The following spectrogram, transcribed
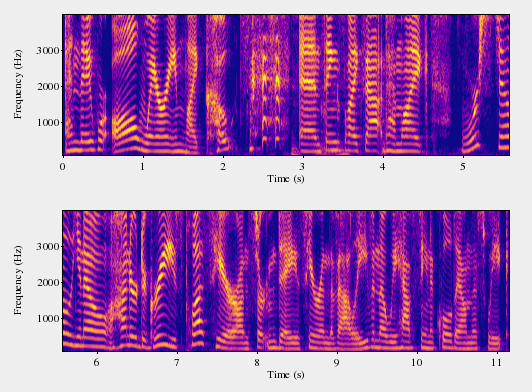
And they were all wearing like coats and things like that. And I'm like, we're still, you know, 100 degrees plus here on certain days here in the valley, even though we have seen a cool down this week.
